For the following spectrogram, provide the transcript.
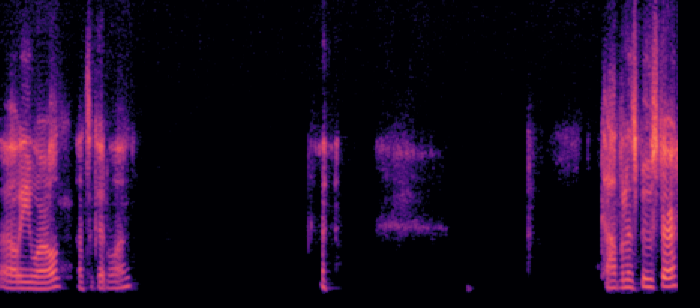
Oh, OE World, that's a good one. Confidence booster.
